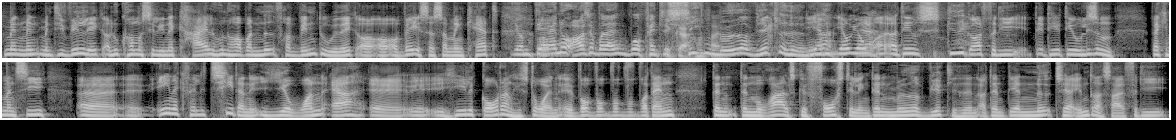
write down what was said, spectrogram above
men, men, men de vil ikke, og nu kommer Selina Kyle, hun hopper ned fra vinduet ikke, og, og, og væser som en kat. Jamen, det og, er nu også, hvordan, hvor fantasien møder virkeligheden. Jamen, jo, jo, Ja. ja. og, og det er jo skide godt, fordi det, det, det er jo ligesom, hvad kan man sige, øh, øh, en af kvaliteterne i Year One er øh, øh, i hele Gordon-historien, øh, hvor, hvor, hvor, hvordan den, den moralske forestilling, den møder virkeligheden, og den bliver nødt til at ændre sig, fordi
